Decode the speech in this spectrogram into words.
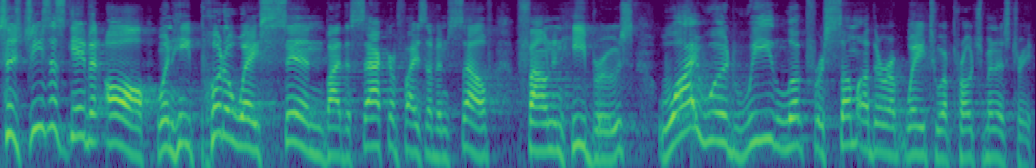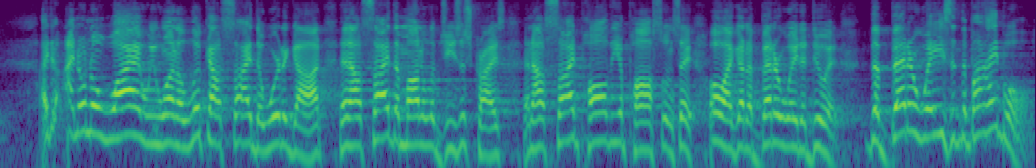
Since Jesus gave it all when he put away sin by the sacrifice of himself found in Hebrews, why would we look for some other way to approach ministry? I don't, know why we want to look outside the Word of God and outside the model of Jesus Christ and outside Paul the Apostle and say, oh, I got a better way to do it. The better ways in the Bible.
